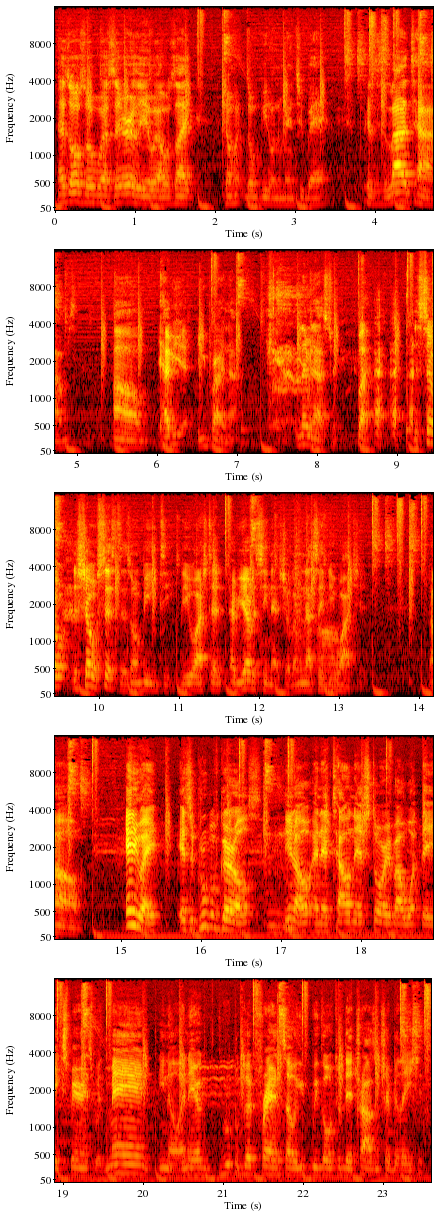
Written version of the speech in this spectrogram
that's also what I said earlier. Where I was like, don't don't beat on the men too bad, because there's a lot of times. Um, have you? You probably not. Let me not say. But the show the show Sistas on BET. Do you watch that? Have you ever seen that show? Let me not say do you watch it. Um. Anyway, it's a group of girls, you know, and they're telling their story about what they experienced with men, you know, and they're a group of good friends. So you, we go through their trials and tribulations.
